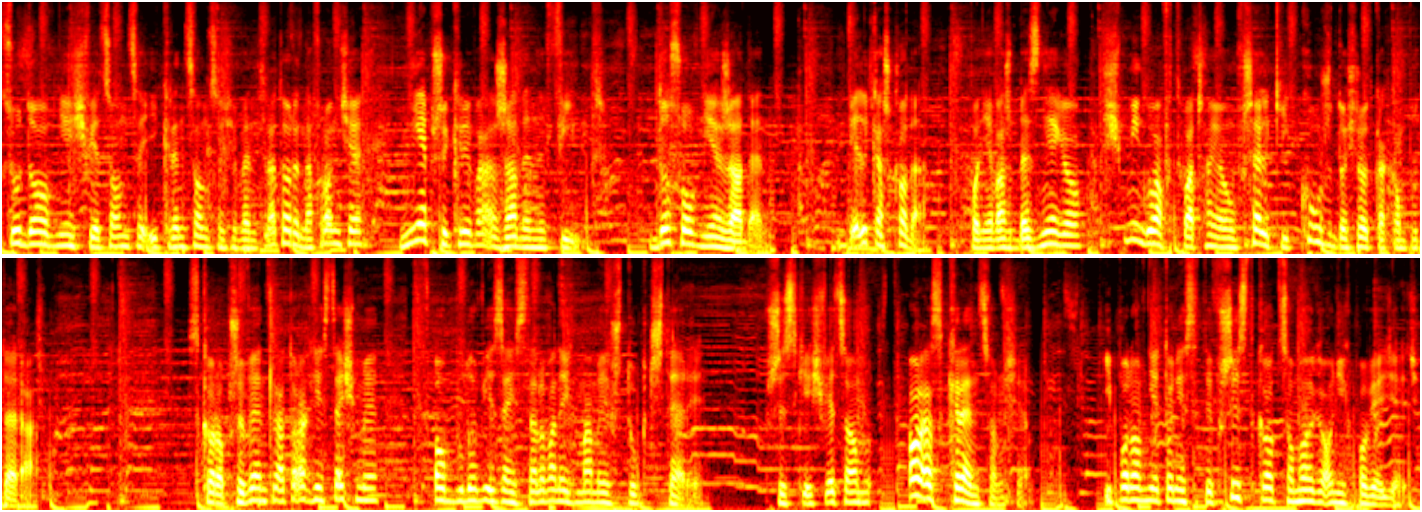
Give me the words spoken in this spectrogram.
cudownie świecące i kręcące się wentylatory na froncie nie przykrywa żaden filtr. Dosłownie żaden. Wielka szkoda, ponieważ bez niego śmigła wtłaczają wszelki kurz do środka komputera. Skoro przy wentylatorach jesteśmy, w obudowie zainstalowanych mamy sztuk 4. Wszystkie świecą oraz kręcą się. I ponownie to niestety wszystko, co mogę o nich powiedzieć,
